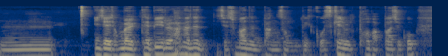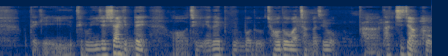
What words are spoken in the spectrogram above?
음 이제 정말 데뷔를 하면은 이제 수많은 방송도 있고 스케줄도 더 바빠지고 되게 이- 어떻게 보면 이제 시작인데 어, 제 NIP 멤버도 저도 마찬가지로 다 다치지 않고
